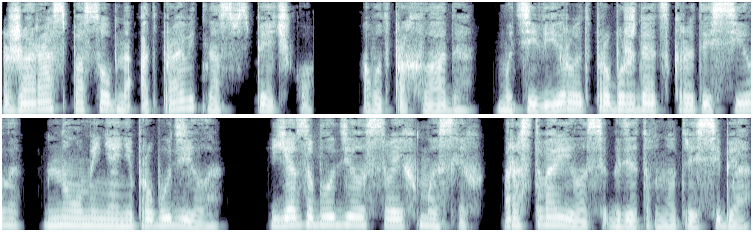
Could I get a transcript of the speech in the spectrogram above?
Жара способна отправить нас в спячку. А вот прохлада мотивирует, пробуждает скрытые силы, но у меня не пробудила. Я заблудилась в своих мыслях, растворилась где-то внутри себя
